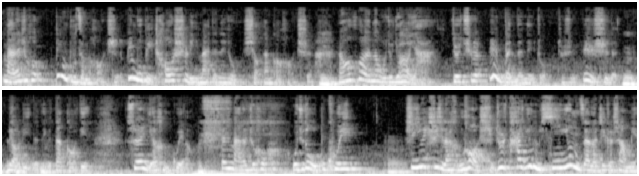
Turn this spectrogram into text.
买了之后并不怎么好吃，并不比超市里买的那种小蛋糕好吃。嗯。然后后来呢，我就咬咬牙，就去了日本的那种，就是日式的料理的那个蛋糕店，虽然也很贵啊，但是买了之后，我觉得我不亏。是因为吃起来很好吃，就是他用心用在了这个上面，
